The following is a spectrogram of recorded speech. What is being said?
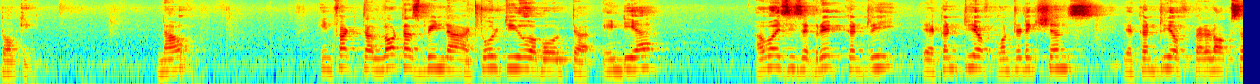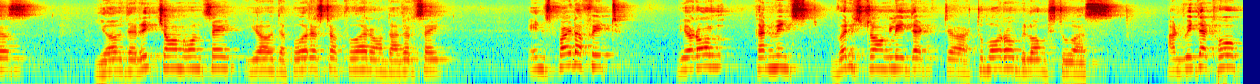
talking. Now, in fact, a lot has been uh, told to you about uh, India. Ours is a great country, a country of contradictions, a country of paradoxes. You have the rich on one side, you have the poorest of poor on the other side. In spite of it, we are all convinced very strongly that uh, tomorrow belongs to us. And with that hope,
